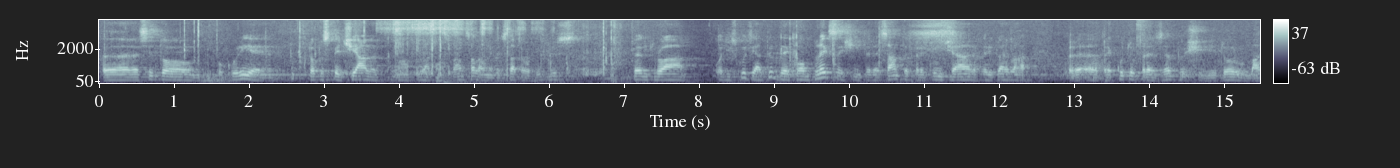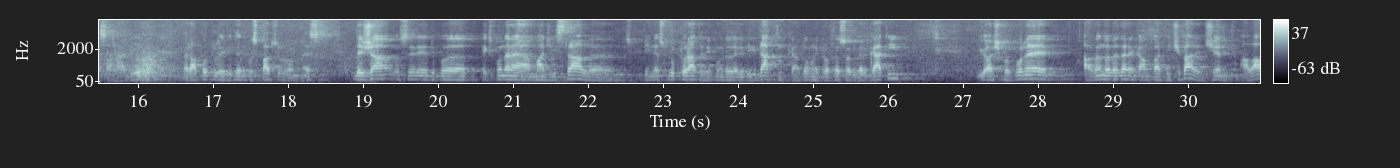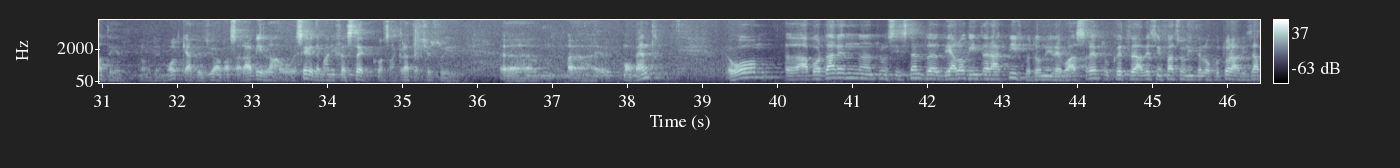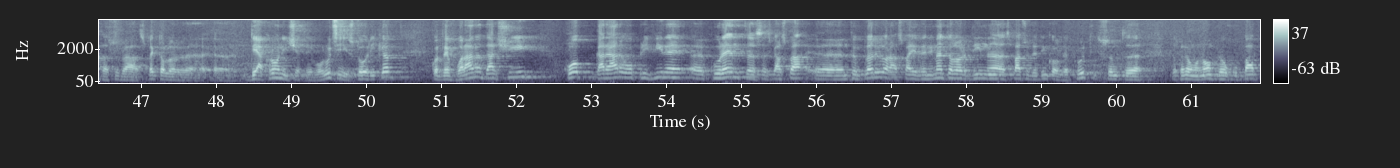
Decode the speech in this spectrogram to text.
Uh, simt o bucurie totul specială cum am fost la Constanța, la Universitatea Ovidius, pentru a o discuție atât de complexă și interesantă precum cea referitoare la uh, trecutul, prezentul și viitorul Basarabiei, raportul evident cu spațiul românesc. Deja o serie, după expunerea magistrală, bine structurată din punct de vedere didactic a domnului profesor Vergati, eu aș propune având în vedere că am participat recent al altei, nu de mult, chiar de ziua Basarabiei, la o serie de manifestări consacrate acestui uh, uh, moment, o uh, abordare în, într-un sistem de dialog interactiv cu domnile voastre, cât aveți în față un interlocutor avizat asupra aspectelor uh, uh, diacronice de evoluție istorică, contemporană, dar și care are o privire uh, curentă, să zic, asupra uh, întâmplărilor, asupra evenimentelor din uh, spațiul de dincolo de Prut. Sunt, să spunem, un om preocupat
